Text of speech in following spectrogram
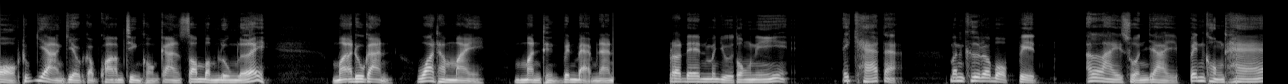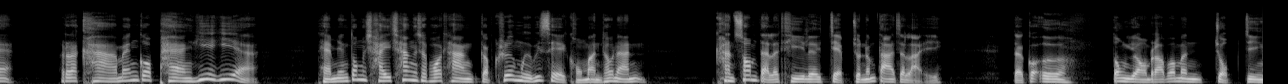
บอกทุกอย่างเกี่ยวกับความจริงของการซ่อมบำรุงเลย มาดูกัน ว่าทำไมมันถึงเป็นแบบนั้น ประเด็นมันอยู่ตรงนี้ ไอ้แคทอะมันคือระบบปิด อะไรส่วนใหญ่เป็นของแท้ ราคาแม่งก็แพงเฮี้ยๆ แถมยังต้องใช้ช่างเฉพาะทางกับเครื่องมือพิเศษของมันเท่านั้นคันซ่อมแต่ละทีเลยเจ็บจนน้ำตาจะไหล แต่ก็เออ ต้องยอมรับว่ามันจบจริง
